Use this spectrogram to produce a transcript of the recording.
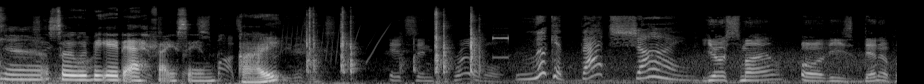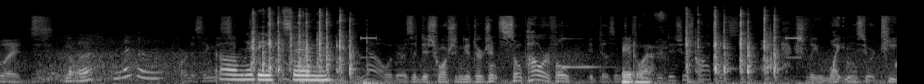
Yeah, so it would be 8F, I assume. Aye. It's incredible. Look at that shine. Your smile or these dinner plates? Not there? No. Oh, maybe it's in. Now there's a dishwashing detergent so powerful it doesn't Eight just leave left. your dishes spotless. Actually whitens your teeth.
